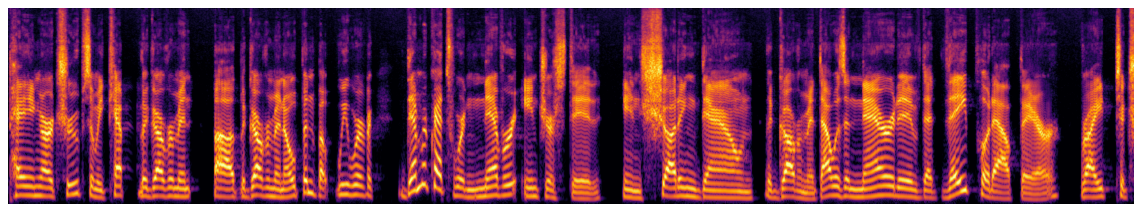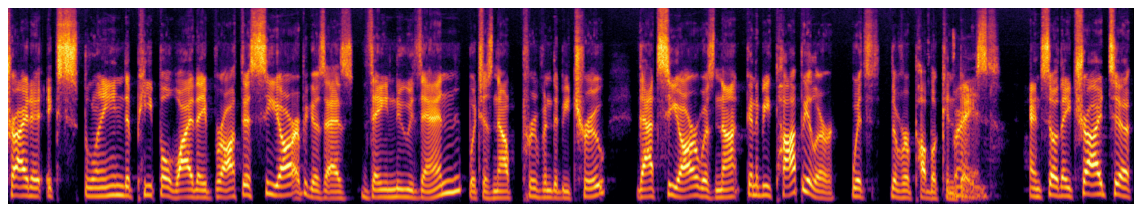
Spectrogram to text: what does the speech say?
paying our troops and we kept the government uh, the government open, but we were Democrats were never interested in shutting down the government. That was a narrative that they put out there right, to try to explain to people why they brought this CR, because as they knew then, which is now proven to be true, that CR was not going to be popular with the Republican right. base. And so they tried to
